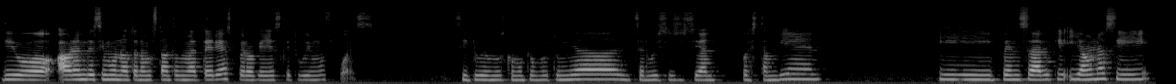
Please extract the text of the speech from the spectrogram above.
digo, ahora en décimo no tenemos tantas materias, pero aquellas que tuvimos, pues sí tuvimos como que oportunidad, el servicio social pues también, y pensar que, y aún así,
